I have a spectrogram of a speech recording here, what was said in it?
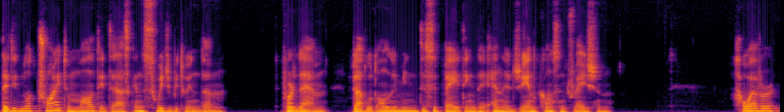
They did not try to multitask and switch between them. For them, that would only mean dissipating the energy and concentration. However,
